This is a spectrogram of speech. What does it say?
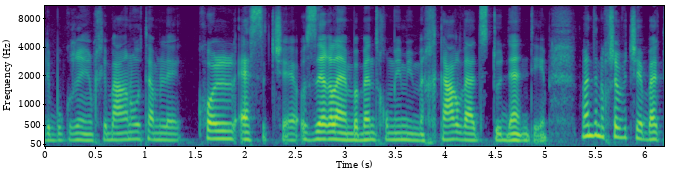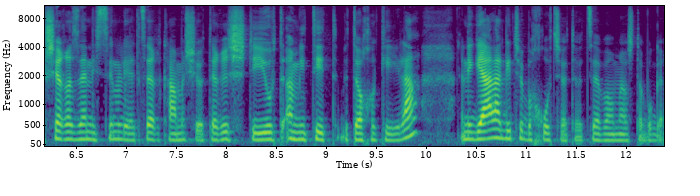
לבוגרים, חיברנו אותם לכל אסט שעוזר להם בבינתחומי ממחקר ועד סטודנטים. באמת, אני חושבת שבהקשר הזה ניסינו לייצר כמה שיותר רשתיות אמיתית בתוך הקהילה. אני גאה להגיד שבחוץ, שאתה יוצא ואומר שאתה בוגר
